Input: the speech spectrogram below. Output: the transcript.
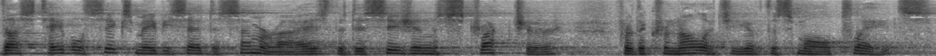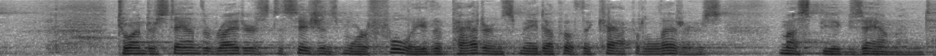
Thus, Table 6 may be said to summarize the decision structure for the chronology of the small plates. To understand the writer's decisions more fully, the patterns made up of the capital letters must be examined.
